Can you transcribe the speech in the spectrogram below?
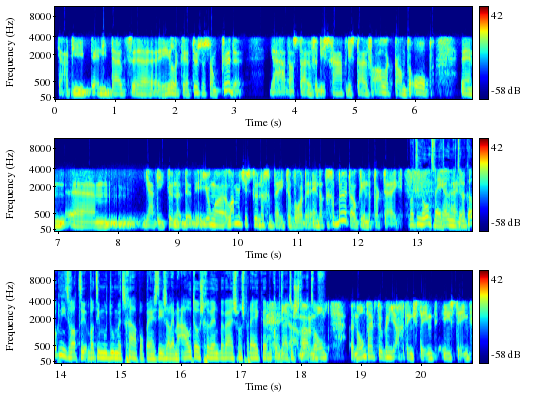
ja, die, en die duikt heerlijk tussen zo'n kudde ja, dan stuiven die schapen die stuiven alle kanten op. En um, ja, die kunnen, de, jonge lammetjes kunnen gebeten worden. En dat gebeurt ook in de praktijk. Want die hond weet ja, ook natuurlijk ook niet wat, wat hij moet doen met schapen opeens. Die is alleen maar auto's gewend, bij wijze van spreken. Die komt uit ja, een stad. Een, hond, een hond heeft natuurlijk een jachtinstinct. Instinct,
